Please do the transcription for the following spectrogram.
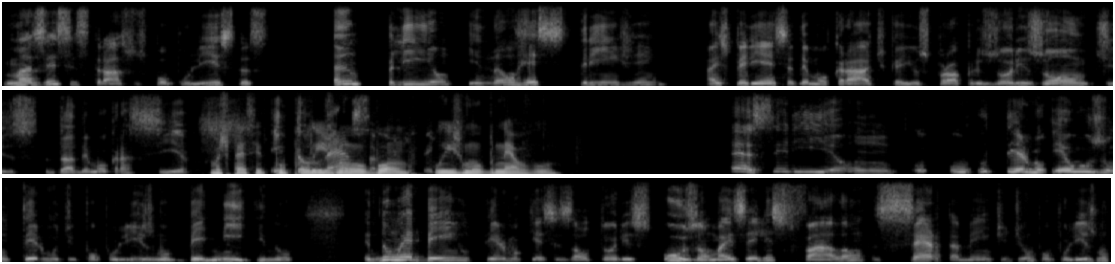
mas esses traços populistas ampliam e não restringem a experiência democrática e os próprios horizontes da democracia. Uma espécie de então, populismo então, bom, populismo benévolo. É, seria um, o, o, termo, eu uso um termo de populismo benigno, não é bem o termo que esses autores usam, mas eles falam certamente de um populismo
